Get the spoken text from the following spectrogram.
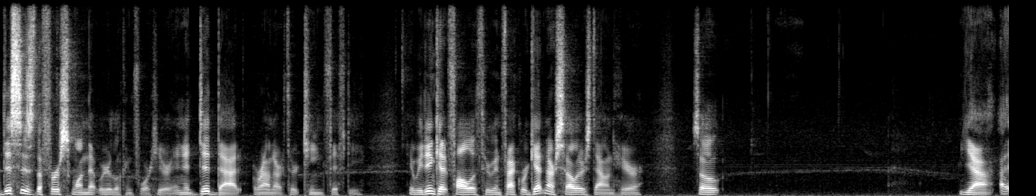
this is the first one that we were looking for here and it did that around our 1350 okay we didn't get follow through in fact we're getting our sellers down here. So yeah I,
